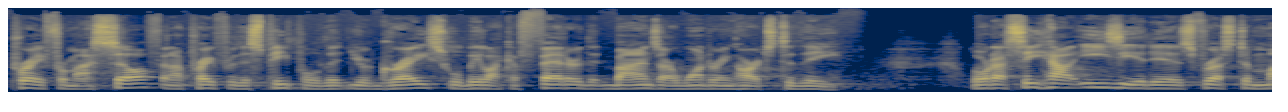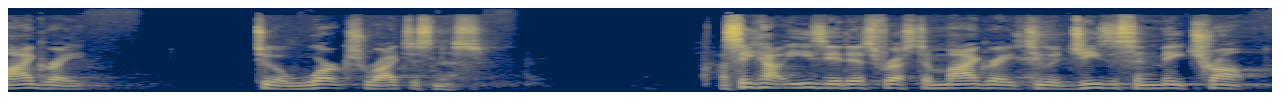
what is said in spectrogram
pray for myself and I pray for this people that your grace will be like a fetter that binds our wandering hearts to thee. Lord, I see how easy it is for us to migrate to a works righteousness. I see how easy it is for us to migrate to a Jesus and me trump.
